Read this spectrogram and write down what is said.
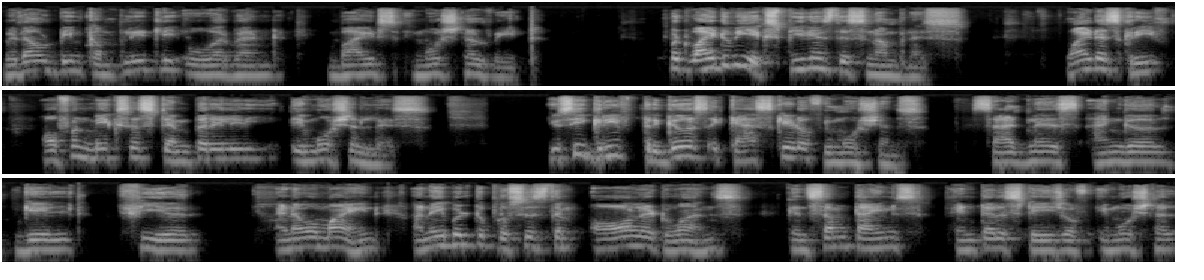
without being completely overwhelmed by its emotional weight. But why do we experience this numbness? Why does grief often makes us temporarily emotionless? You see, grief triggers a cascade of emotions sadness, anger, guilt, fear, and our mind, unable to process them all at once, can sometimes enter a stage of emotional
